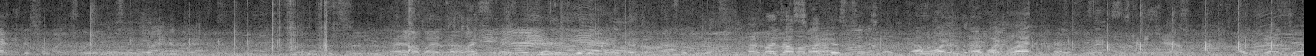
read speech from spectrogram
I know, by the time I it, By the time I'm like this, that boy, that boy Brett. Just gonna jam him. I just gotta jam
